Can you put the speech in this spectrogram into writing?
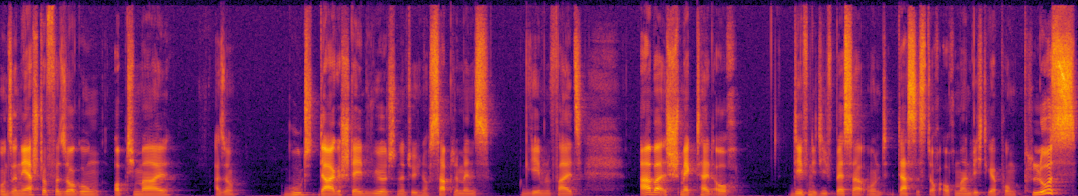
unsere Nährstoffversorgung optimal, also gut dargestellt wird. Natürlich noch Supplements gegebenenfalls. Aber es schmeckt halt auch definitiv besser und das ist doch auch immer ein wichtiger Punkt. Plus,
